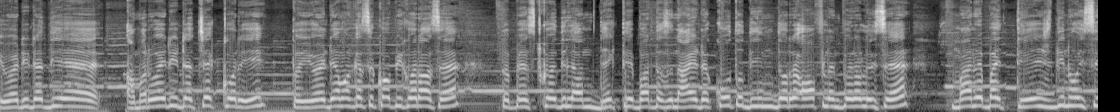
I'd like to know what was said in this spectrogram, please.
ইউআইডিটা দিয়ে আমার ওআইডিটা চেক করি। তো ইউআইডি আমার কাছে কপি করা আছে। তো পেস্ট করে দিলাম, দেখতে পারতেছেন আইডিটা কত দিন ধরে অফলাইন পেরো লইছে মানে ভাই, তেইশ দিন হয়েছে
